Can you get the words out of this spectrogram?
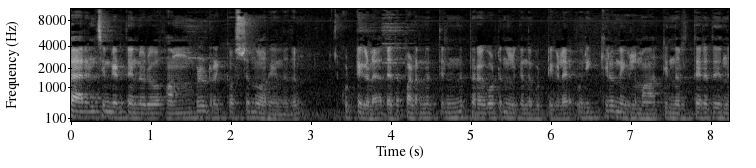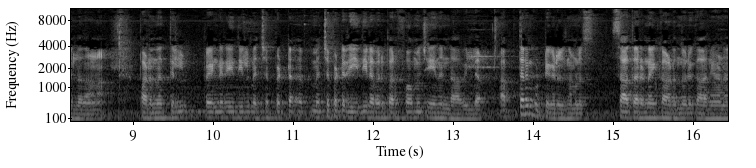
പാരൻസിന്റെ അടുത്ത് എന്റെ ഒരു ഹമ്പിൾ റിക്വസ്റ്റ് എന്ന് പറയുന്നത് കുട്ടികളെ അതായത് പഠനത്തിൽ നിന്ന് പിറകോട്ട് നിൽക്കുന്ന കുട്ടികളെ ഒരിക്കലും നിങ്ങൾ മാറ്റി നിർത്തരുത് എന്നുള്ളതാണ്. പഠനത്തിൽ വേണ്ട രീതിയിൽ മെച്ചപ്പെട്ട മെച്ചപ്പെട്ട രീതിയിൽ അവർ പെർഫോം ചെയ്യുന്നുണ്ടാവില്ല. അത്തരം കുട്ടികളിൽ നമ്മൾ സാധാരണ കാണുന്ന ഒരു കാര്യമാണ്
